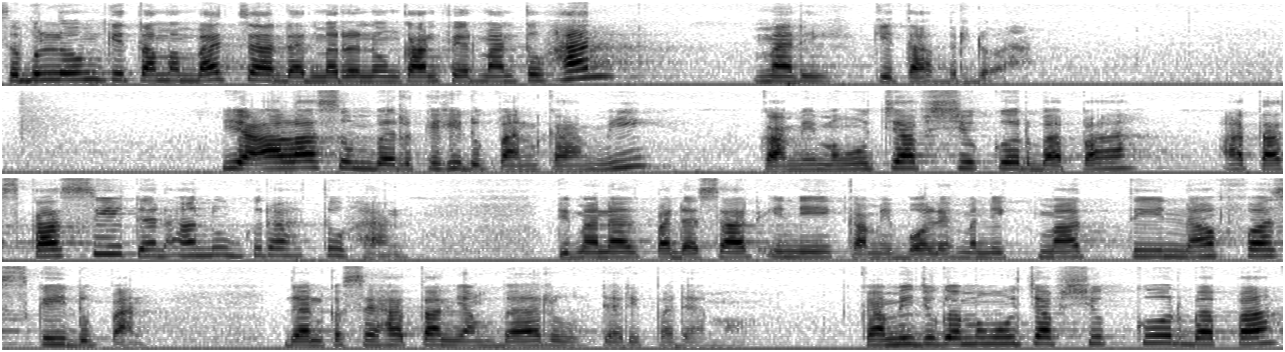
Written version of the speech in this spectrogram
Sebelum kita membaca dan merenungkan firman Tuhan, mari kita berdoa. Ya Allah sumber kehidupan kami, kami mengucap syukur Bapa atas kasih dan anugerah Tuhan, di mana pada saat ini kami boleh menikmati nafas kehidupan dan kesehatan yang baru daripadamu. Kami juga mengucap syukur Bapa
